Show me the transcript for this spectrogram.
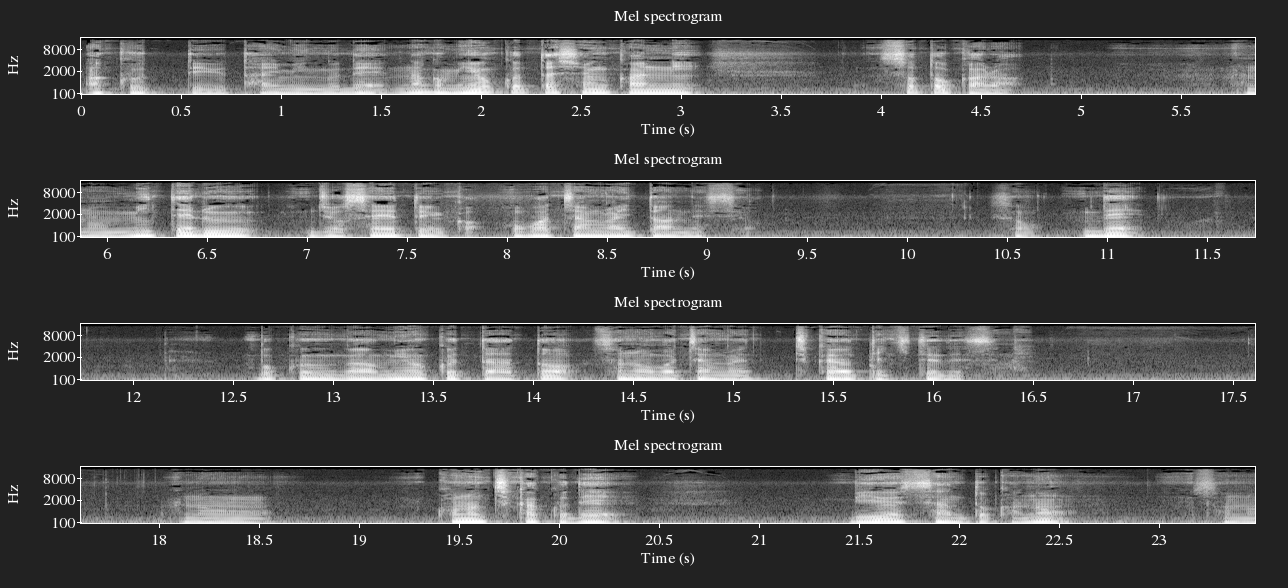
空くっていうタイミングで、なんか見送った瞬間に、外から、あの、見てる女性というか、おばちゃんがいたんですよ。そう。で、僕が見送った後、そのおばちゃんが近寄ってきてですね、あの、この近くで、美容師さんとかのその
